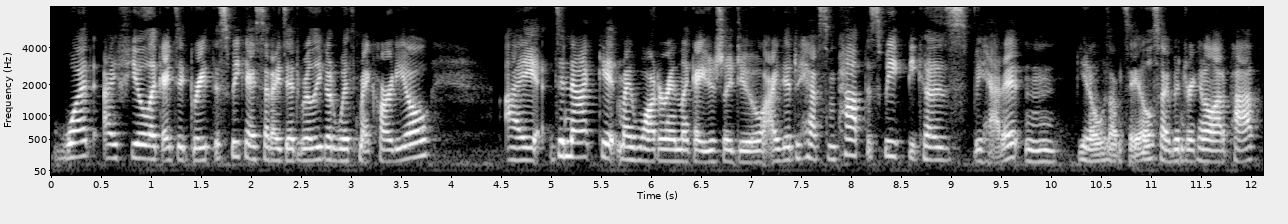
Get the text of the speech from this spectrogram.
What I feel like I did great this week, I said I did really good with my cardio I did not get my water in like I usually do. I did have some pop this week because we had it and, you know, it was on sale, so I've been drinking a lot of pop.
